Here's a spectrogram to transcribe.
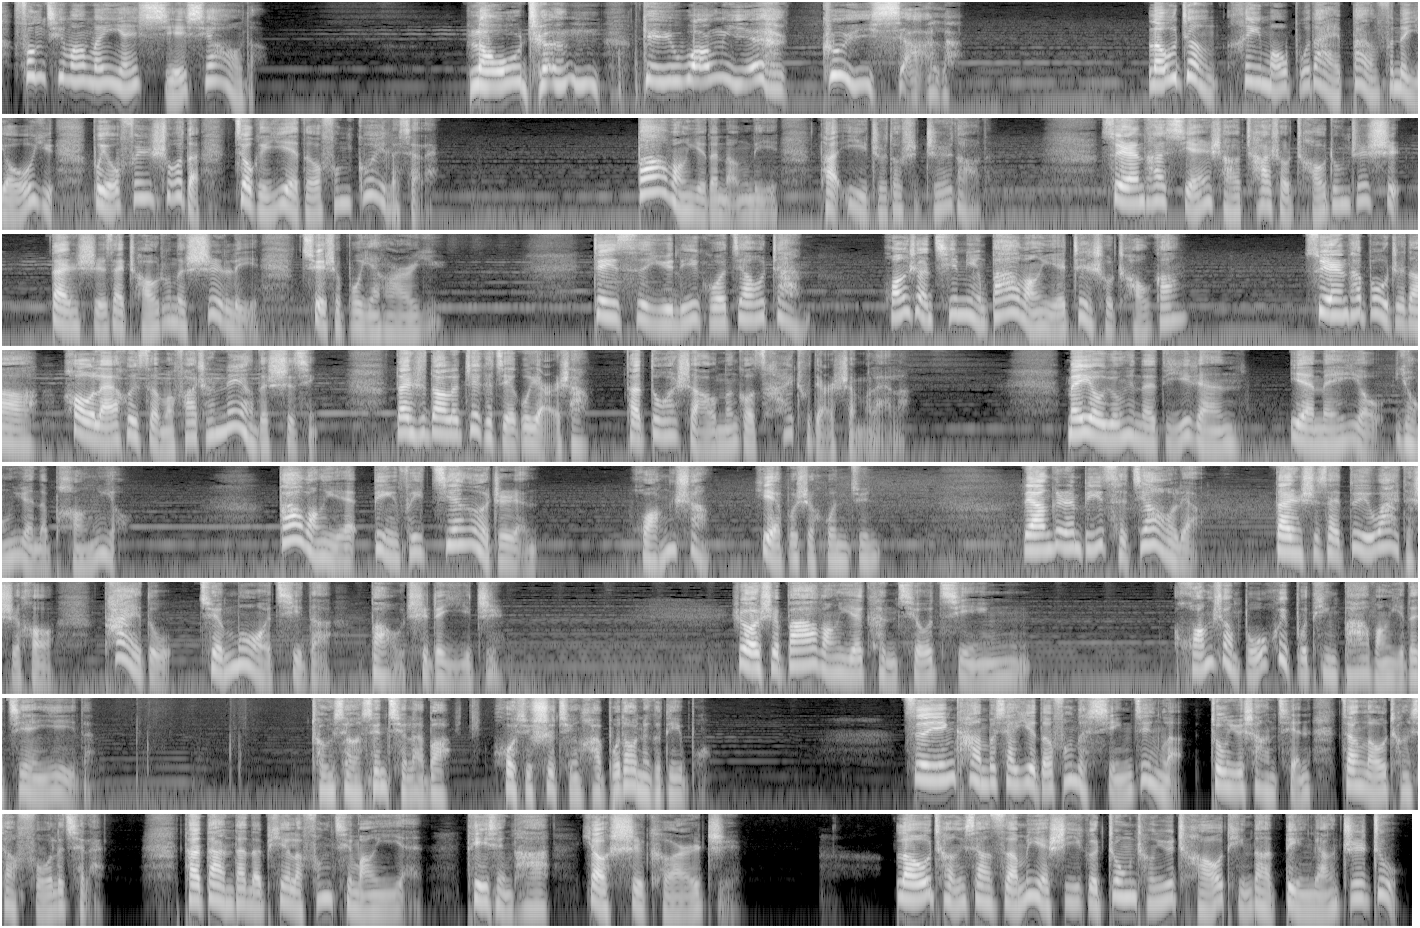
风亲王闻言邪笑道：“老臣给王爷跪下了。”娄正黑眸不带半分的犹豫，不由分说的就给叶德风跪了下来。八王爷的能力，他一直都是知道的。虽然他鲜少插手朝中之事，但是在朝中的势力却是不言而喻。这次与离国交战。皇上亲命八王爷镇守朝纲，虽然他不知道后来会怎么发生那样的事情，但是到了这个节骨眼上，他多少能够猜出点什么来了。没有永远的敌人，也没有永远的朋友。八王爷并非奸恶之人，皇上也不是昏君，两个人彼此较量，但是在对外的时候，态度却默契的保持着一致。若是八王爷肯求情，皇上不会不听八王爷的建议的。丞相先起来吧，或许事情还不到那个地步。紫英看不下叶德风的行径了，终于上前将娄丞相扶了起来。他淡淡的瞥了风亲王一眼，提醒他要适可而止。娄丞相怎么也是一个忠诚于朝廷的顶梁支柱，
